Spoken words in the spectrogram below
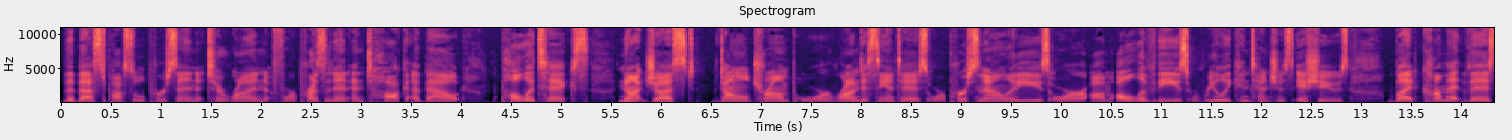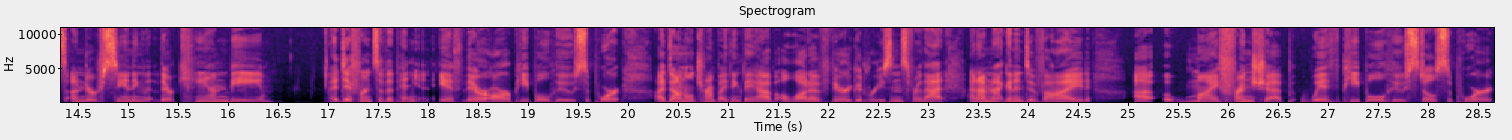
the best possible person to run for president and talk about politics, not just Donald Trump or Ron DeSantis or personalities or um, all of these really contentious issues, but come at this understanding that there can be a difference of opinion. If there are people who support uh, Donald Trump, I think they have a lot of very good reasons for that. And I'm not going to divide uh, my friendship with people who still support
